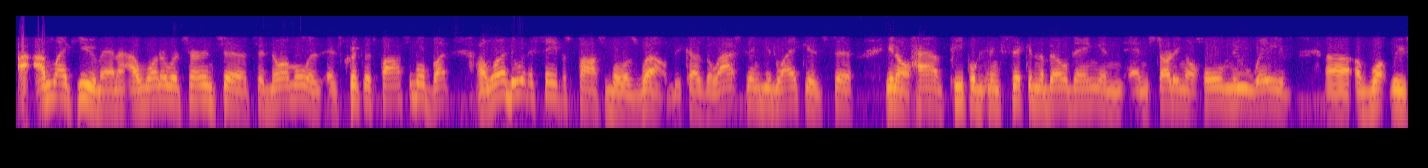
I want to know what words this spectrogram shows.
I- I'm like you, man. I, I want to return to, to normal as, as quickly as possible, but I want to do it as safe as possible as well, because the last thing you'd like is to, you know, have people getting sick in the building and, and starting a whole new wave uh, of what we've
